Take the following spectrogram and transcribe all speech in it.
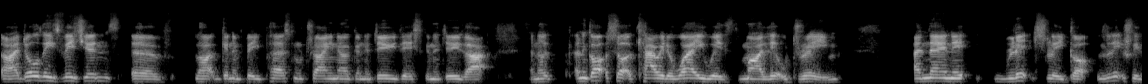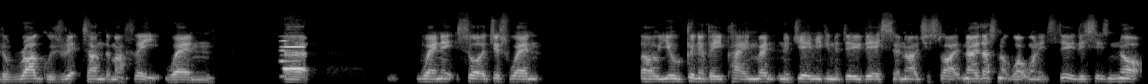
i had all these visions of like going to be personal trainer going to do this going to do that. And i and i got sort of carried away with my little dream. And then it literally got literally the rug was ripped under my feet when uh, when it sort of just went, oh, you're going to be paying rent in the gym, you're going to do this, and I was just like, no, that's not what I wanted to do. This is not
